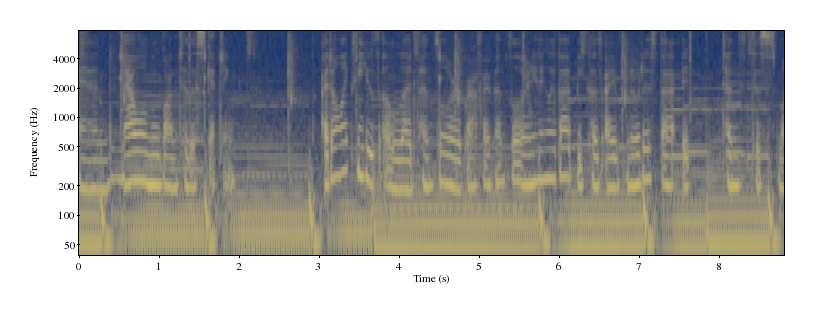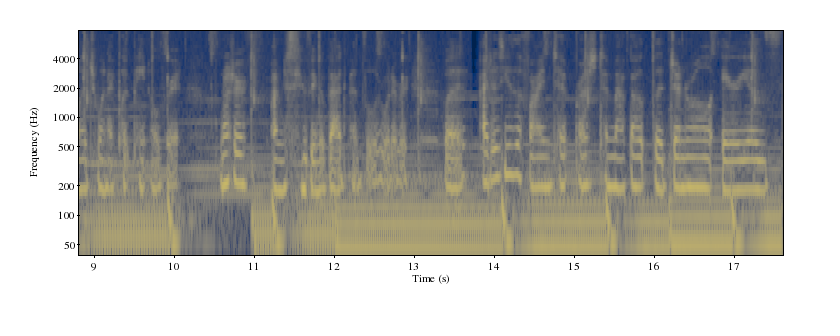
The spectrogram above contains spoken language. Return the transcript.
And now we'll move on to the sketching. I don't like to use a lead pencil or a graphite pencil or anything like that because I've noticed that it tends to smudge when I put paint over it. I'm not sure if I'm just using a bad pencil or whatever, but I just use a fine tip brush to map out the general areas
